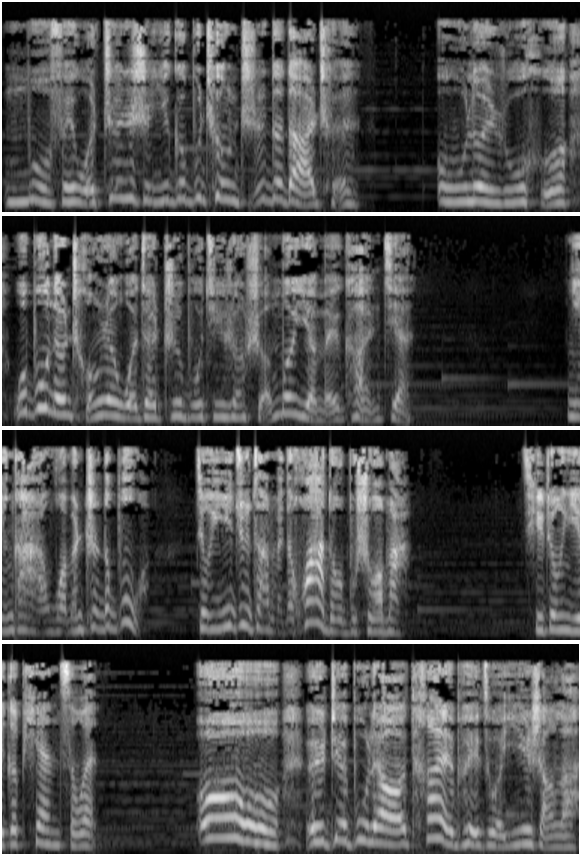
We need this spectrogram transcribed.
莫非我真是一个不称职的大臣？无论如何，我不能承认我在织布机上什么也没看见。您看我们织的布，就一句赞美的话都不说吗？其中一个骗子问：“哦，这布料太配做衣裳了，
